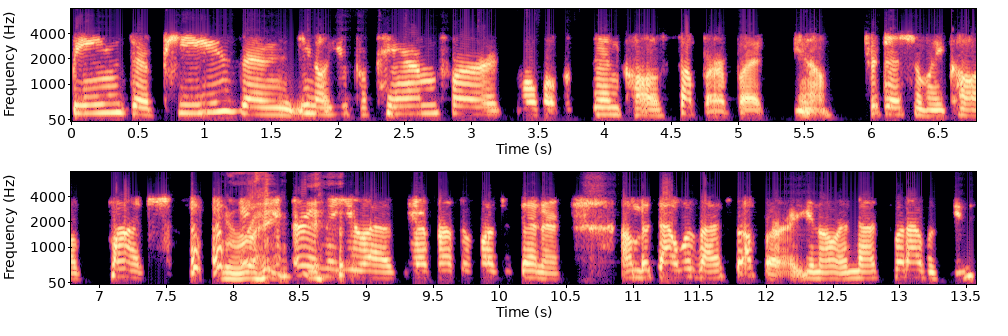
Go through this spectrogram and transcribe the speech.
beans or peas, and you know, you prepare them for well, what was then called supper, but you know, traditionally called lunch. Right. Here in the U.S., yeah, breakfast, lunch, and dinner. Um, but that was our supper, you know, and that's what I was used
